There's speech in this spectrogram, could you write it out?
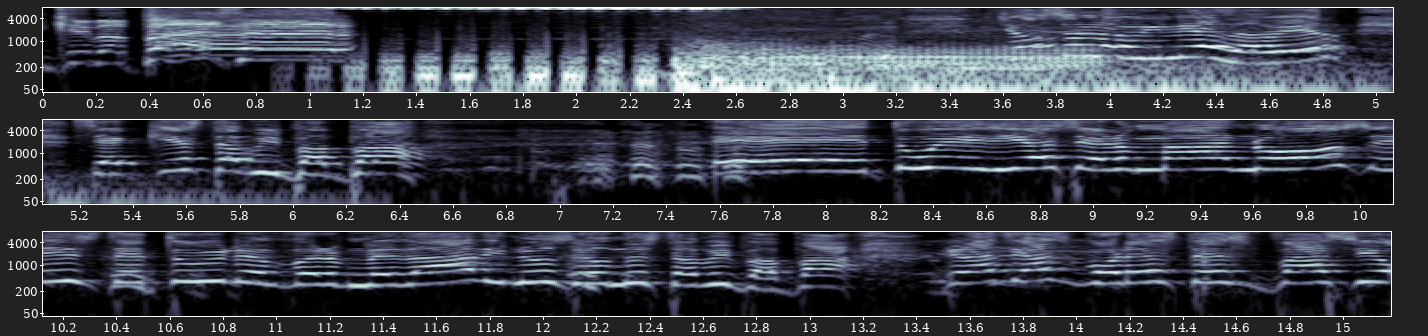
Qué va a pasar. Yo solo vine a saber si aquí está mi papá. Eh, tuve 10 hermanos, este, tuve una enfermedad y no sé dónde está mi papá. Gracias por este espacio.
